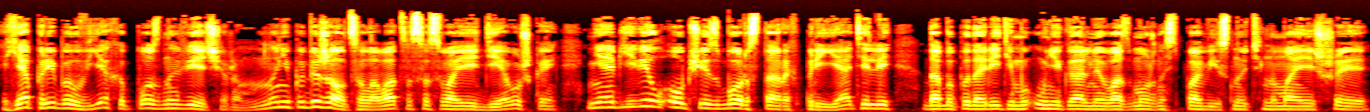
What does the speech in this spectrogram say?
Я прибыл в Ехо поздно вечером, но не побежал целоваться со своей девушкой, не объявил общий сбор старых приятелей, дабы подарить ему уникальную возможность повиснуть на моей шее,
